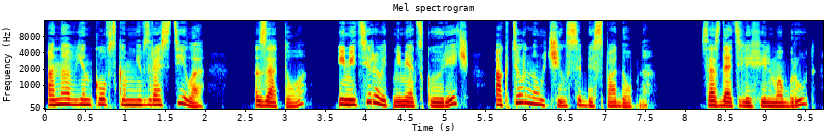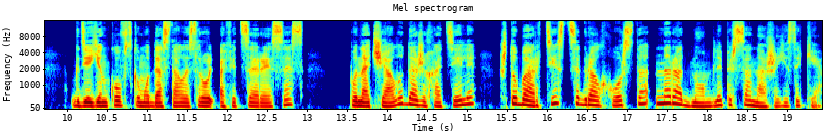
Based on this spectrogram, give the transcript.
она в Янковском не взрастила, зато имитировать немецкую речь актер научился бесподобно. Создатели фильма «Брут» где Янковскому досталась роль офицера СС, поначалу даже хотели, чтобы артист сыграл Хорста на родном для персонажа языке.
